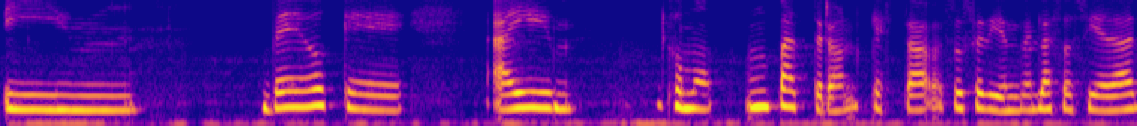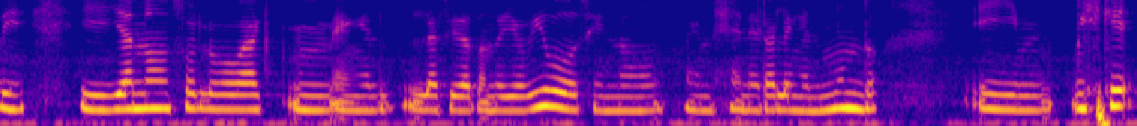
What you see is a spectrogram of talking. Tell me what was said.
Y mm, veo que hay como un patrón que está sucediendo en la sociedad y, y ya no solo en la ciudad donde yo vivo, sino en general en el mundo. Y, y es que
